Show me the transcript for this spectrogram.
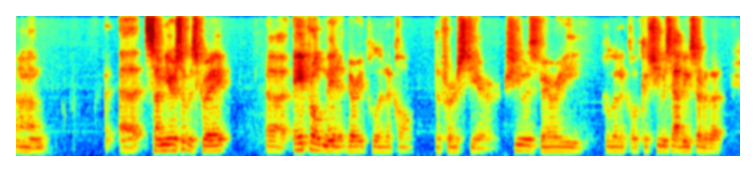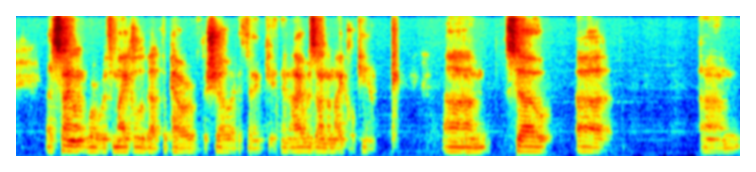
um, uh, some years it was great. Uh, april made it very political the first year. She was very political because she was having sort of a, a silent war with michael about the power of the show i think and i was on the michael camp. Um, so uh, um,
